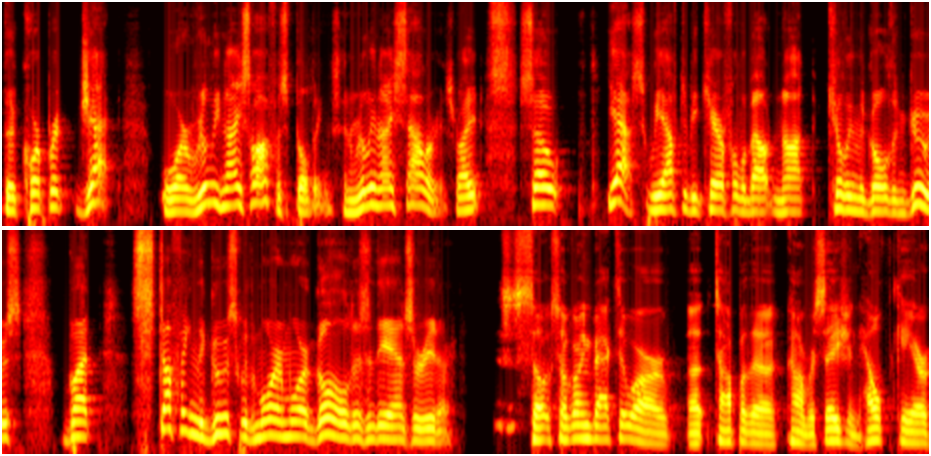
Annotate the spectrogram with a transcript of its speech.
the corporate jet or really nice office buildings and really nice salaries, right? So, yes, we have to be careful about not killing the golden goose, but stuffing the goose with more and more gold isn't the answer either. So, so going back to our uh, top of the conversation, healthcare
